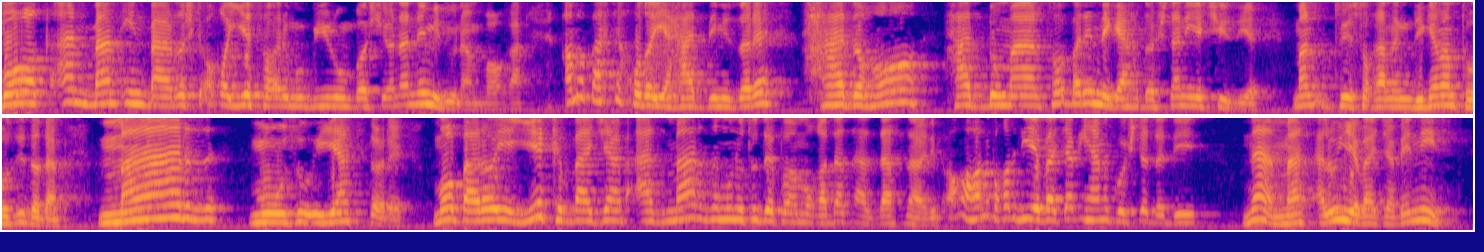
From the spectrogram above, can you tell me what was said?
واقعا من این برداشت که آقا یه تارمو بیرون باشه یا نه نمی‌دونم واقعا. اما وقتی خدا یه حدی می‌ذاره حدها حد و مرزها برای نگه داشتن یه چیزیه. من توی سخنرانی دیگه هم توضیح دادم. مرز موضوعیت داره. ما برای یک وجب از مرزمون رو تو دفاع مقدس از دست نداریم. آقا حالا بخاطر یه وجب این همه کشته دادی؟ نه مسئله یه وجبه نیست.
